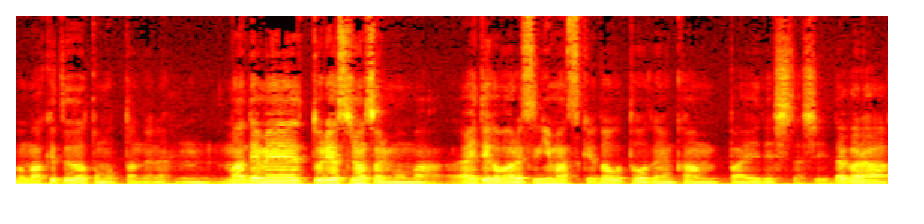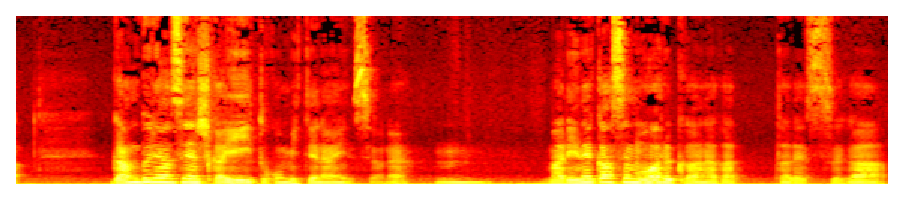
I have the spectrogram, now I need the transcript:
負けてたと思ったんだよね。うん。まあ、デメトリアス・ジョンソンにも、まあ、相手が悪すぎますけど、当然完敗でしたし。だから、ガンブリアン選しかいいとこ見てないんですよね。うん。まあ、リネカー戦も悪くはなかったですが、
